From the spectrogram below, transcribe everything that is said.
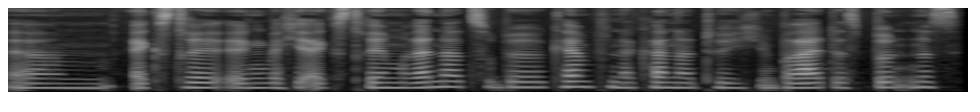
ähm, extre irgendwelche extremen Ränder zu bekämpfen. Da kann natürlich ein breites Bündnis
